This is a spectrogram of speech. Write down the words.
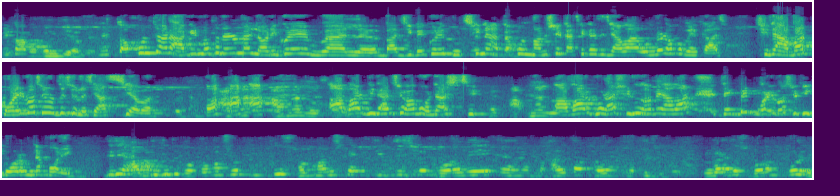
মানে তখন তো আর আগের মতন আমরা লরি করে বা ল- বা জিপে করে ঘুরছি না। তখন মানুষের কাছে কাছে যাওয়া অন্য রকমের কাজ। সেটা আবার পরের বছর হতে চলেছে আসছি আবার। আবার বিধানসভা ভোট আসছে। আবার ঘোরা শুরু হবে আবার। দেখবেন পরের বছর কি গরমটা পড়ে। দিদি আপনি কিন্তু গত বছর কিন্তু সব মানুষকে একটা টিপ দিয়েছিলেন গরমে হালকা খাওয়া কিছু এবারে তো গরম পড়বে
